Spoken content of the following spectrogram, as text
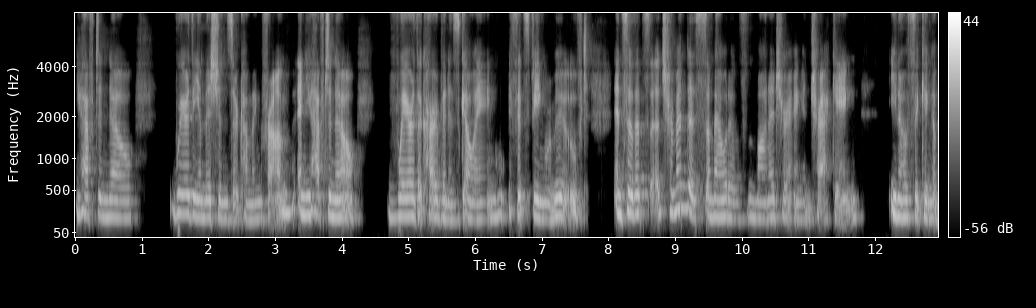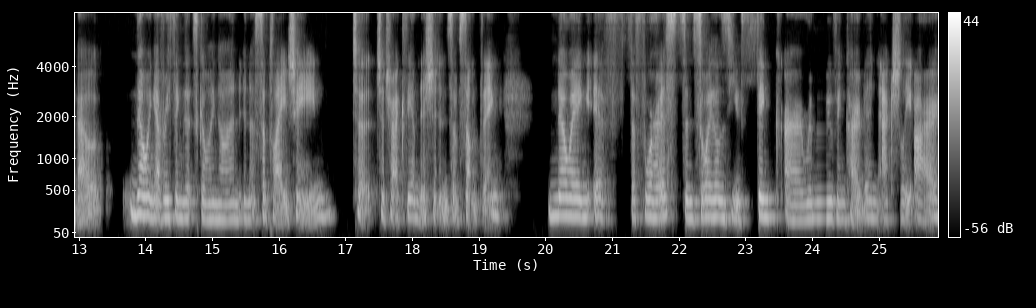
You have to know where the emissions are coming from, and you have to know where the carbon is going if it's being removed. And so that's a tremendous amount of monitoring and tracking, you know, thinking about knowing everything that's going on in a supply chain to, to track the emissions of something knowing if the forests and soils you think are removing carbon actually are.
